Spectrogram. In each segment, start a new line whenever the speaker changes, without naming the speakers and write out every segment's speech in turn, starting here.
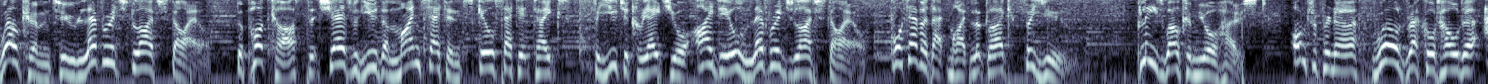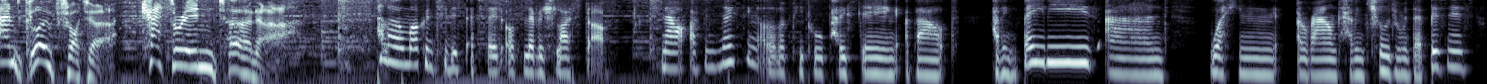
Welcome to Leveraged Lifestyle, the podcast that shares with you the mindset and skill set it takes for you to create your ideal leveraged lifestyle, whatever that might look like for you. Please welcome your host, entrepreneur, world record holder, and globetrotter, Catherine Turner.
Hello, and welcome to this episode of Leveraged Lifestyle. Now, I've been noticing a lot of people posting about having babies and working around having children with their business.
